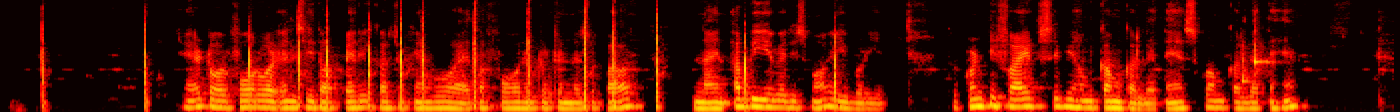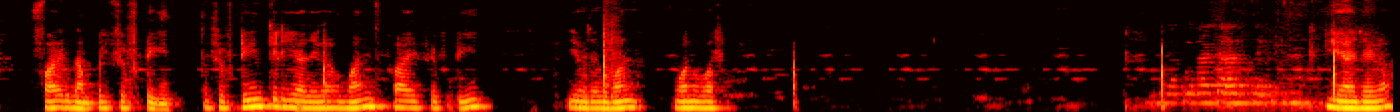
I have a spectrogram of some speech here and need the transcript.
eight और फोर और एल सी तो आप पहले ही कर चुके हैं, वो आया था four into ten power nine अब भी ये वेरी स्मॉल है, ये बड़ी है। तो ट्वेंटी फाइव से भी हम कम कर लेते हैं, इसको हम कर लेते हैं फॉर एग्जांपल फिफ्टीन तो फिफ्टीन के लिए आ जाएगा वन फाइव फिफ्टीन ये हो जाएगा वन वन ओवर ये आ जाएगा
